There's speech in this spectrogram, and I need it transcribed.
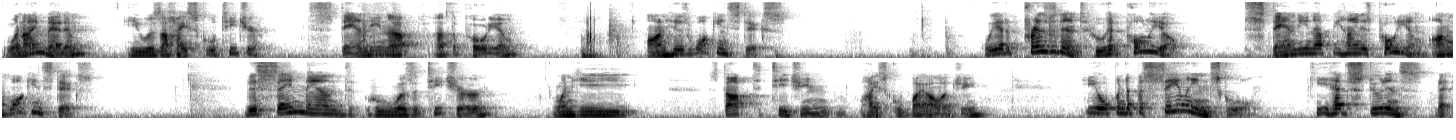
When I met him, he was a high school teacher, standing up at the podium on his walking sticks we had a president who had polio standing up behind his podium on walking sticks. This same man who was a teacher, when he stopped teaching high school biology, he opened up a sailing school. He had students that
